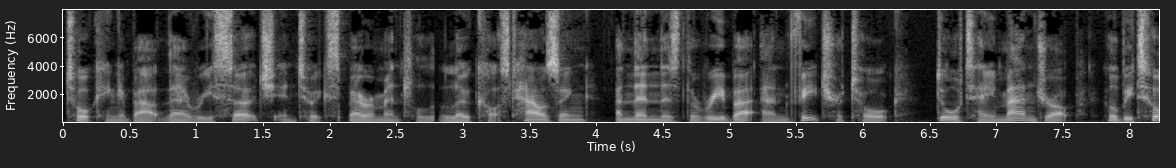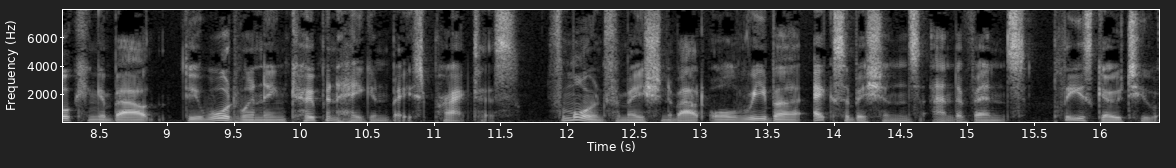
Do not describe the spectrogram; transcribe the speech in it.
talking about their research into experimental low cost housing. And then there's the RIBA and Vitra talk, Dorte Mandrup, who'll be talking about the award winning Copenhagen based practice. For more information about all RIBA exhibitions and events, please go to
